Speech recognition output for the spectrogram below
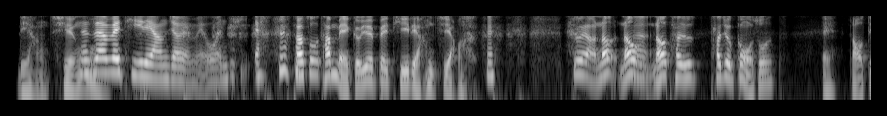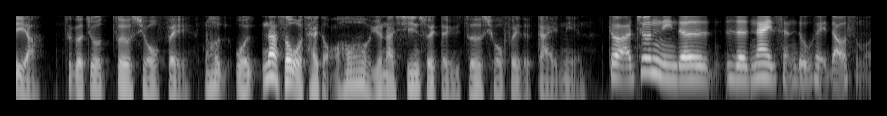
两千万，那这样被踢两脚也没问题啊。他说他每个月被踢两脚，对啊，然后然后然后他就他就跟我说，哎、欸，老弟啊，这个就遮羞费。然后我那时候我才懂，哦，原来薪水等于遮羞费的概念。对啊，就你的忍耐程度可以到什么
